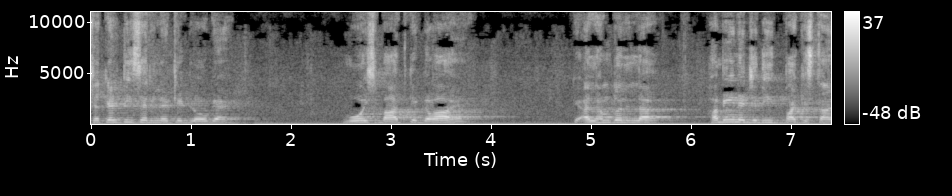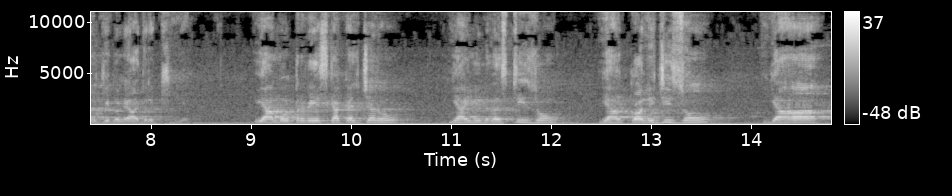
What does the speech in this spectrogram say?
फैकल्टी से रिलेटेड लोग हैं, वो इस बात के गवाह हैं कि अल्हम्दुलिल्लाह, हम ही ने जदीद पाकिस्तान की बुनियाद रखी है। यहाँ मोटरवेज़ का कल्चर हो यहाँ यूनिवर्सिटीज़ हों यहाँ कॉलेजेस हों यहाँ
